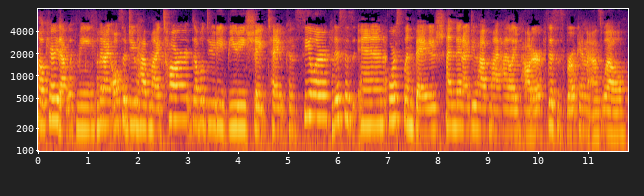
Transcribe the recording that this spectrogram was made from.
I'll carry that with me. Then I also do have my Tarte Double Duty Beauty Shape Tape Concealer. This is in Porcelain Beige, and then I do have my highlighting powder. This is broken as well.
